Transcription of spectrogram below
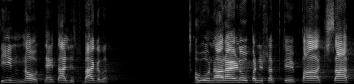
तीन नौ तैतालीस भागवत। और वो नारायणोपनिषद के पाँच सात।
